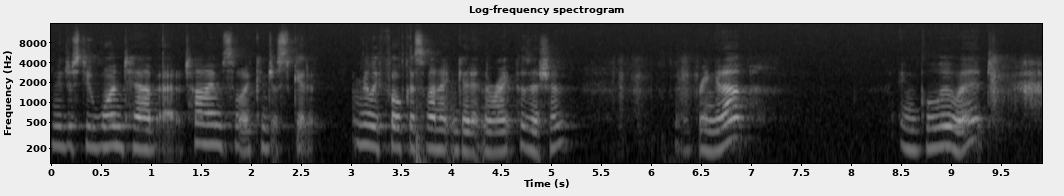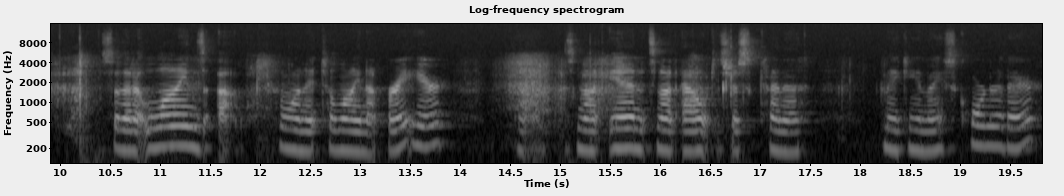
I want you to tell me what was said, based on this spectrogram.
gonna just do one tab at a time so I can just get it, really focus on it and get it in the right position. bring it up and glue it so that it lines up. I want it to line up right here. Uh, it's not in, it's not out, it's just kind of making a nice corner there.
